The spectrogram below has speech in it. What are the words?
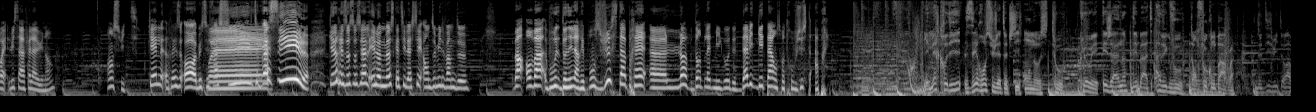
Ouais, lui ça a fait la une. hein. Ensuite. Quel réseau Oh, mais c'est Ouais. facile, c'est facile. Quel réseau social Elon Musk a-t-il acheté en 2022 Bah, on va vous donner la réponse juste après euh, Love Don't Let Me Go de David Guetta. On se retrouve juste après. Les mercredis, zéro sujet touchy. On ose tout. Chloé et Jeanne débattent avec vous dans Faux qu'on parle. De 18h à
